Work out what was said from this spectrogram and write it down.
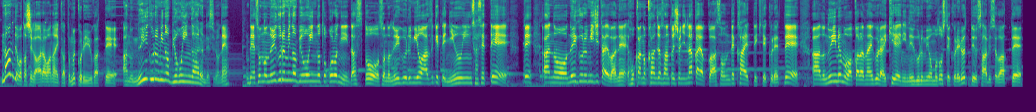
なんで私が洗わないかってもう一個理由があってあのぬいぐるみの病院があるんですよね。でそのぬいぐるみの病院のところに出すとそのぬいぐるみを預けて入院させてであのぬいぐるみ自体はね他の患者さんと一緒に仲良く遊んで帰ってきてくれてあの縫い目もわからないぐらい綺麗にぬいぐるみを戻してくれるっていうサービスがあって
